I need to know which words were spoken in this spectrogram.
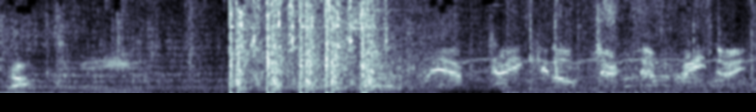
Shot me. We have taken objective Friedrich.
